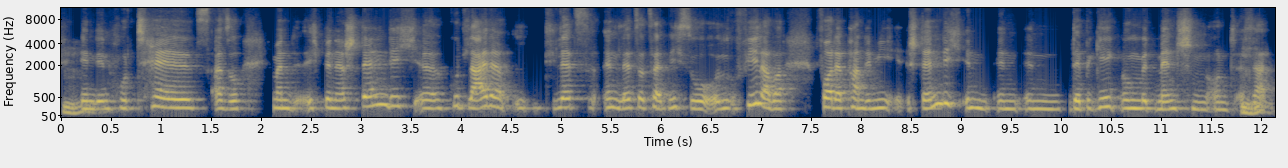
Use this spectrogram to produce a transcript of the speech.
mhm. in den Hotels. Also, ich meine, ich bin ja ständig, äh, gut, leider die letzte, in letzter Zeit nicht so, so viel, aber vor der Pandemie ständig in, in, in der Begegnung mit Menschen. Und mhm. da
